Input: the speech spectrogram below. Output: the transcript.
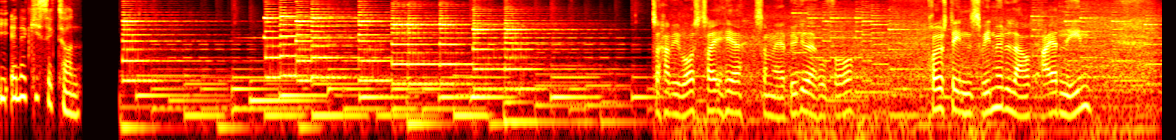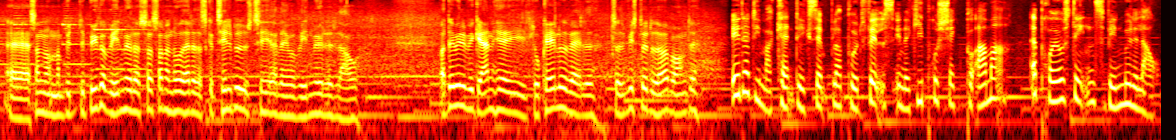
i energisektoren. Så har vi vores træ her, som er bygget af HFOR. Prøvestenens vindmøllelav ejer den ene. Øh, så når det bygger vindmøller, så, så er der noget af det, der skal tilbydes til at lave vindmøllelav. Og det vil vi gerne her i lokaludvalget, så vi støttede op om det. Et af de markante eksempler på et fælles energiprojekt på Amager er prøvestenens vindmøllelav.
